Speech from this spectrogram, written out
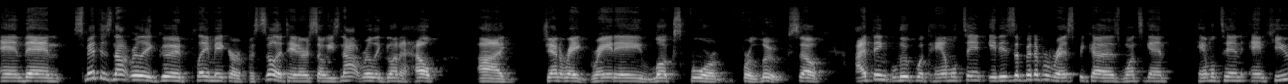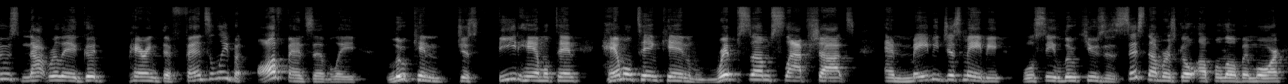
And then Smith is not really a good playmaker or facilitator, so he's not really going to help uh, generate grade A looks for for Luke. So I think Luke with Hamilton, it is a bit of a risk because once again, Hamilton and Hughes not really a good pairing defensively, but offensively, Luke can just feed Hamilton. Hamilton can rip some slap shots, and maybe just maybe we'll see Luke Hughes' assist numbers go up a little bit more,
